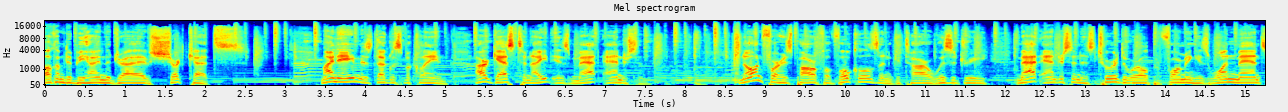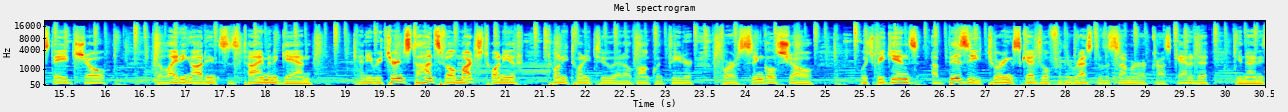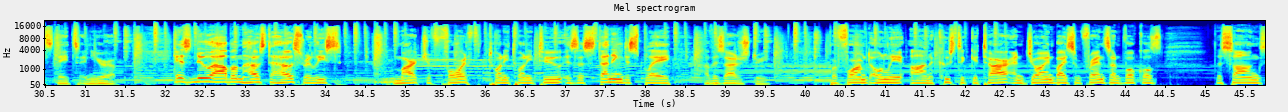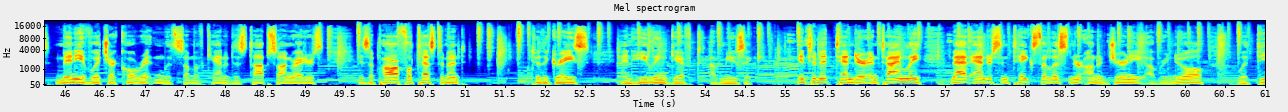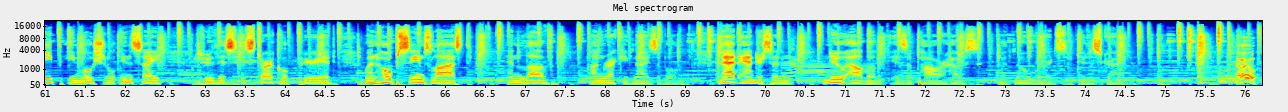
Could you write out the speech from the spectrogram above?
Welcome to Behind the Drive Shortcuts. My name is Douglas MacLean. Our guest tonight is Matt Andersen. Known for his powerful vocals and guitar wizardry, Matt Andersen has toured the world performing his one man stage show, delighting audiences time and again. And he returns to Huntsville March 20th, 2022 at Algonquin Theatre for a single show which begins a busy touring schedule for the rest of the summer across Canada, United States, and Europe. His new album, House to House, released March 4th, 2022, is a stunning display of his artistry. Performed only on acoustic guitar and joined by some friends on vocals, the songs, many of which are co written with some of Canada's top songwriters, is a powerful testament to the grace and healing gift of music. Intimate, tender, and timely, Matt Andersen takes the listener on a journey of renewal with deep emotional insight through this historical period when hope seems lost and love unrecognizable. Matt Andersen's new album is a powerhouse with no words to describe. Hello.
